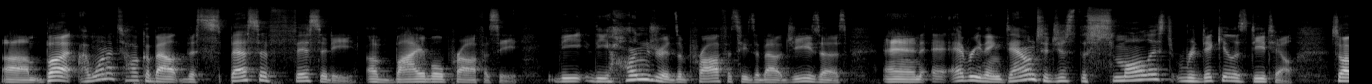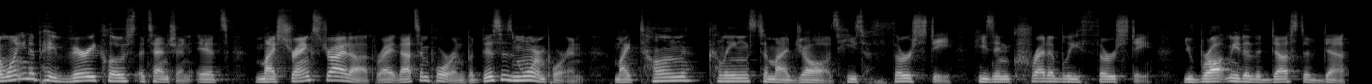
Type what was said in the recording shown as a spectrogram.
Um, but I want to talk about the specificity of Bible prophecy, the the hundreds of prophecies about Jesus and everything down to just the smallest ridiculous detail. So I want you to pay very close attention. It's my strength's dried up, right? That's important, but this is more important. My tongue clings to my jaws. He's thirsty. He's incredibly thirsty. You've brought me to the dust of death.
